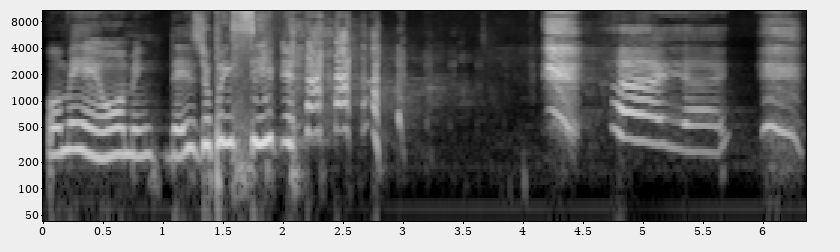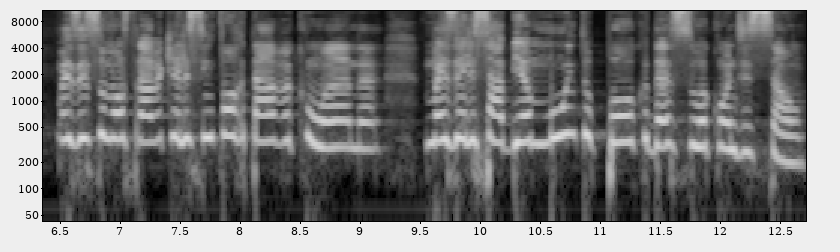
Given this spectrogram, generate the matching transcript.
Homem é homem desde o princípio. ai, ai. Mas isso mostrava que ele se importava com Ana, mas ele sabia muito pouco da sua condição.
